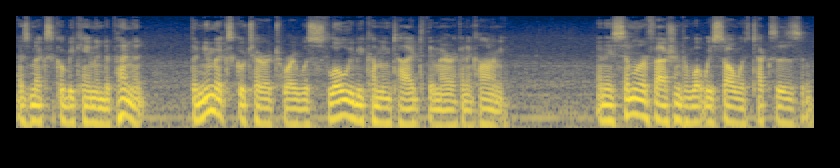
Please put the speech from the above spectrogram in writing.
as Mexico became independent, the New Mexico territory was slowly becoming tied to the American economy. In a similar fashion to what we saw with Texas and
